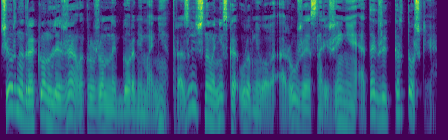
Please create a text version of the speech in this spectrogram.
Черный дракон лежал, окруженный горами монет, различного низкоуровневого оружия, снаряжения, а также картошки.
